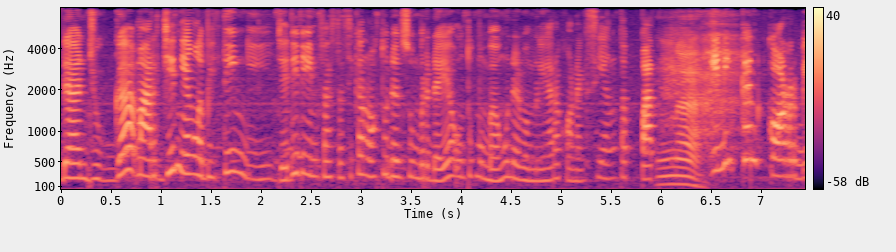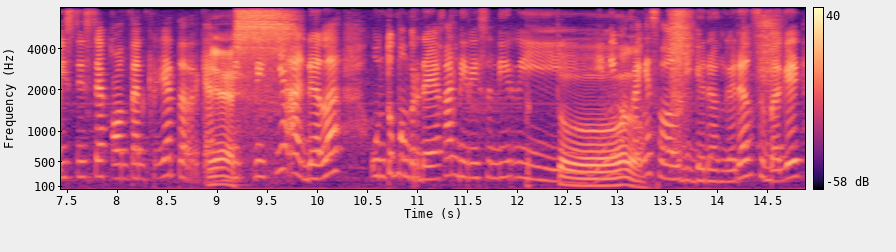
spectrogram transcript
dan juga margin yang lebih tinggi. Jadi diinvestasikan waktu dan sumber daya untuk membangun dan memelihara koneksi yang tepat. Nah, Ini kan core bisnisnya content creator kan. Yes. Bisnisnya adalah untuk memberdayakan diri sendiri. Betul. Ini makanya selalu digadang-gadang sebagai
